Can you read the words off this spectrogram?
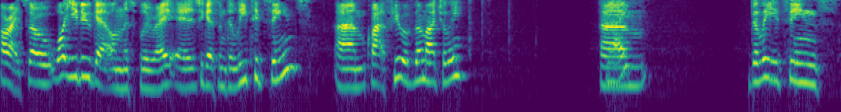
All right, so what you do get on this Blu-ray is you get some deleted scenes, um, quite a few of them actually. Um, nice. deleted scenes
